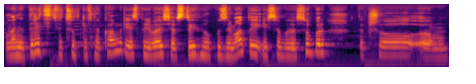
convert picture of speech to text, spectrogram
У мене 30% на камері. Я сподіваюся, я встигну познімати і все буде супер. Так що ем,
